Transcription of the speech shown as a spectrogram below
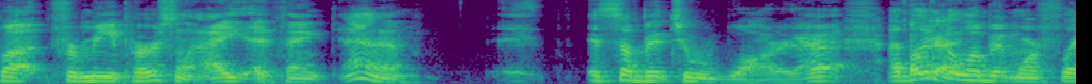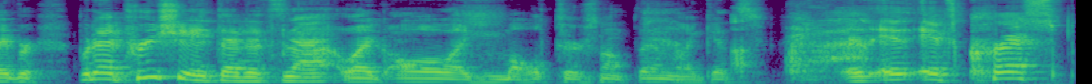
but for me personally, I, I think eh, it- it's a bit too watery. I, I'd like Okay. a little bit more flavor, but I appreciate that it's not like all like malt or something. Like it's it, it, it's crisp.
